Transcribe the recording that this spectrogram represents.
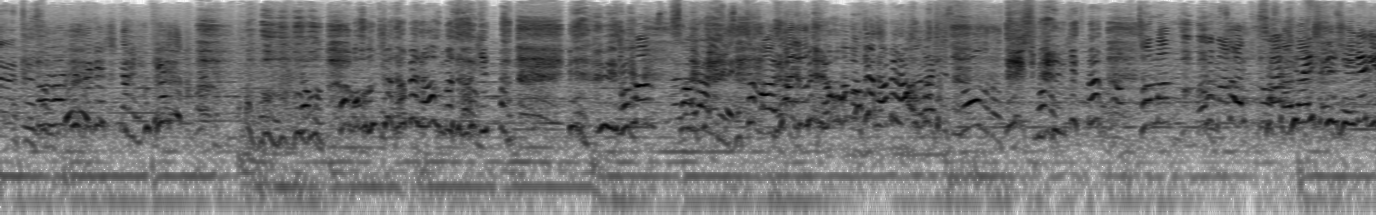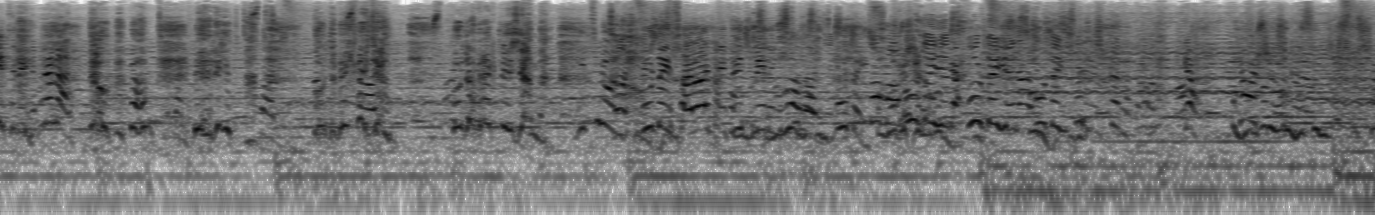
getirin! Saber teyze geç gel. Geç. Tamam. Oğlumdan haber almadan gitmem. Tamam Selver teyze tamam. Ben oğlumdan haber almadan. Ne olur otur. Yere gitmem. Tamam tamam. Sakinleştiriciyi de getirelim hemen. Ben bir yere gitmem. Burada bekleyeceğim. Burada bekleyeceğim ben. Gitmiyorum. Buradayız Server teyze. Hiçbir yere gitmem. Buradayız. Tamam şey buradayız buradayız buradayız. Hadi çıkalım. Gel. Gel Bir şey olmasın.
